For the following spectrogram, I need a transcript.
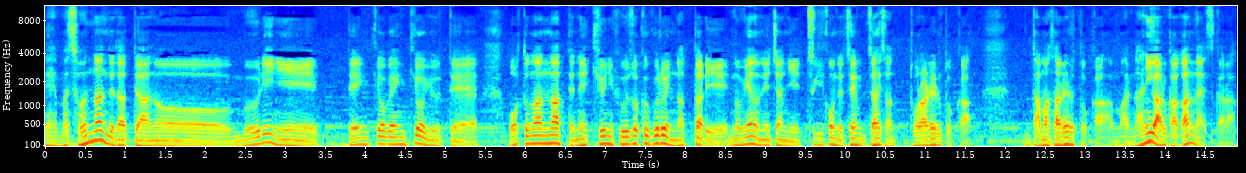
ねまあ、そんなんでだってあのー、無理に勉強勉強言うて大人になってね急に風俗狂いになったり飲み屋の姉ちゃんにつぎ込んで全部財産取られるとか騙されるとか、まあ、何があるか分かんないですから。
